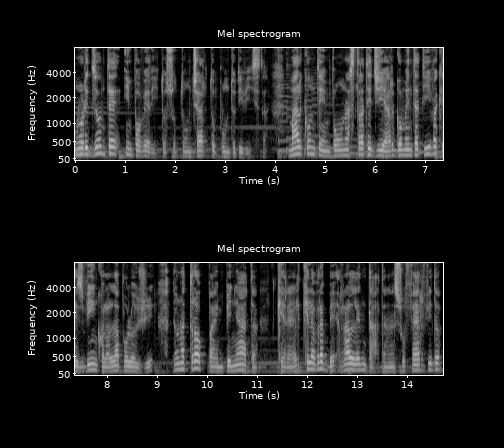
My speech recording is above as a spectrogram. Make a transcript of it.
un orizzonte impoverito sotto un certo punto di vista, ma al contempo una strategia argomentativa che svincola l'apologie da una troppa impegnata querel che l'avrebbe rallentata nel suo fervido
